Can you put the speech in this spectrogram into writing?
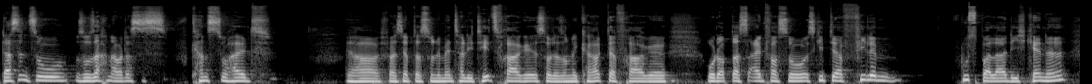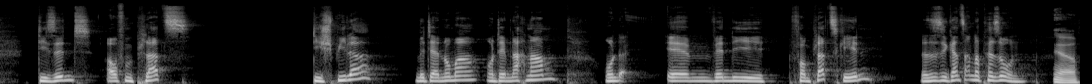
Das sind so, so Sachen, aber das ist, kannst du halt, ja, ich weiß nicht, ob das so eine Mentalitätsfrage ist oder so eine Charakterfrage oder ob das einfach so, es gibt ja viele Fußballer, die ich kenne, die sind auf dem Platz die Spieler mit der Nummer und dem Nachnamen und ähm, wenn die vom Platz gehen, dann ist es eine ganz andere Person. Ja.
